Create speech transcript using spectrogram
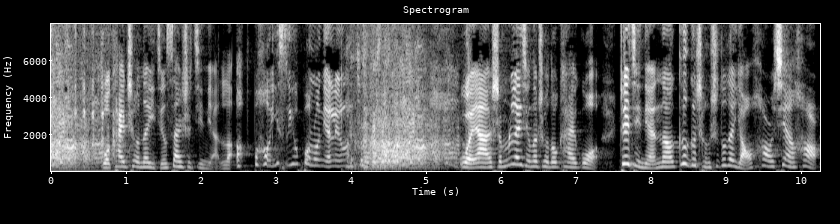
我开车呢已经三十几年了哦，不好意思又暴露年龄了。我呀什么类型的车都开过，这几年呢各个城市都在摇号限号，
